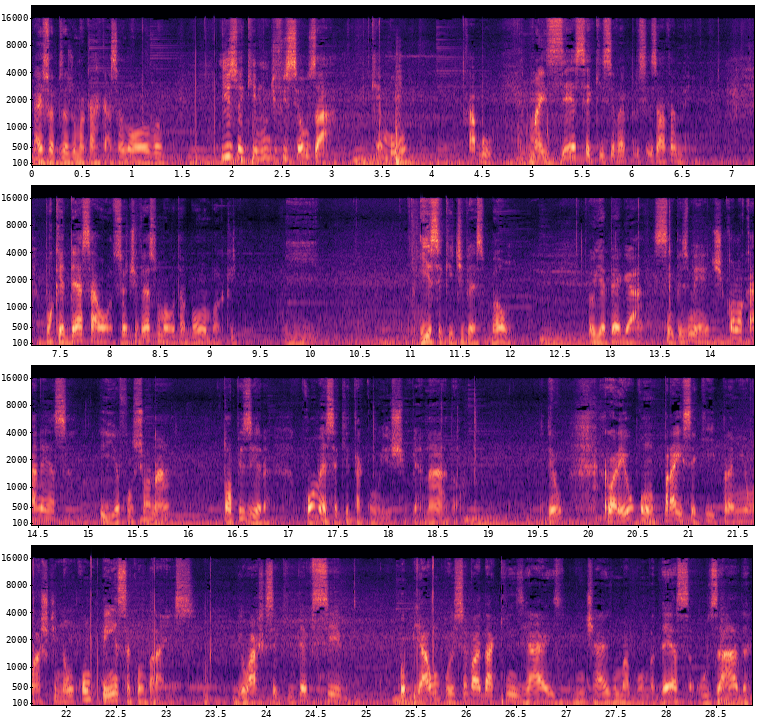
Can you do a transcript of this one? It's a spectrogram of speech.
aí você vai precisar de uma carcaça nova. Isso aqui é muito difícil usar, queimou, acabou. Mas esse aqui você vai precisar também. Porque dessa, se eu tivesse uma outra bomba que e esse aqui tivesse bom, eu ia pegar simplesmente colocar nessa e ia funcionar topzera. Como essa aqui tá com eixo empenado, ó, entendeu? Agora eu comprar isso aqui, para mim eu acho que não compensa comprar isso. Eu acho que isso aqui deve ser bobear um pouco. Você vai dar 15 reais, 20 reais numa bomba dessa, usada,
